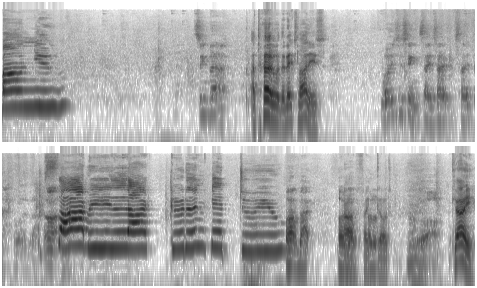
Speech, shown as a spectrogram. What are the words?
on you. Sing better. I don't know what the next line is. What did you sing? Say, say, say. Whatever. Sorry that I couldn't get to you. Oh, I'm back. Hold Oh, on, thank hold on. God. Okay,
